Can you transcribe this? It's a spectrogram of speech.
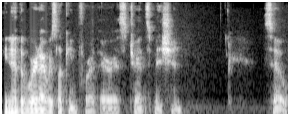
You know, the word I was looking for there is transmission. So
